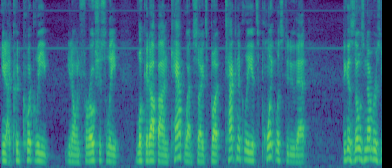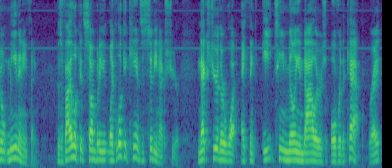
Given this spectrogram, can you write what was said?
you know, I could quickly, you know, and ferociously look it up on cap websites, but technically it's pointless to do that because those numbers don't mean anything. Because if I look at somebody, like look at Kansas City next year. Next year they're what? I think $18 million over the cap, right?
